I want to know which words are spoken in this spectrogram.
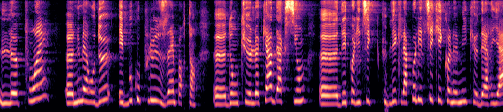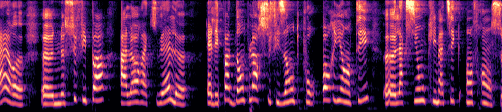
Le point numéro deux est beaucoup plus important. donc, le cadre d'action euh, des politiques publiques, la politique économique derrière euh, euh, ne suffit pas à l'heure actuelle, elle n'est pas d'ampleur suffisante pour orienter l'action climatique en France.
